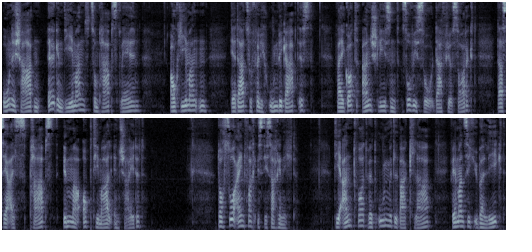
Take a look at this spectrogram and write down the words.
ohne Schaden irgendjemand zum Papst wählen, auch jemanden, der dazu völlig unbegabt ist, weil Gott anschließend sowieso dafür sorgt, dass er als Papst immer optimal entscheidet? Doch so einfach ist die Sache nicht. Die Antwort wird unmittelbar klar, wenn man sich überlegt,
